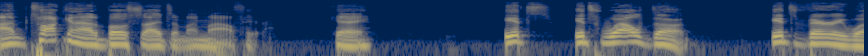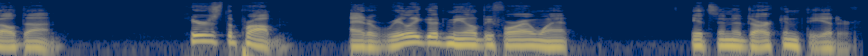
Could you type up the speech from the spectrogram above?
I'm talking out of both sides of my mouth here. Okay, it's it's well done. It's very well done. Here's the problem: I had a really good meal before I went. It's in a darkened theater,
